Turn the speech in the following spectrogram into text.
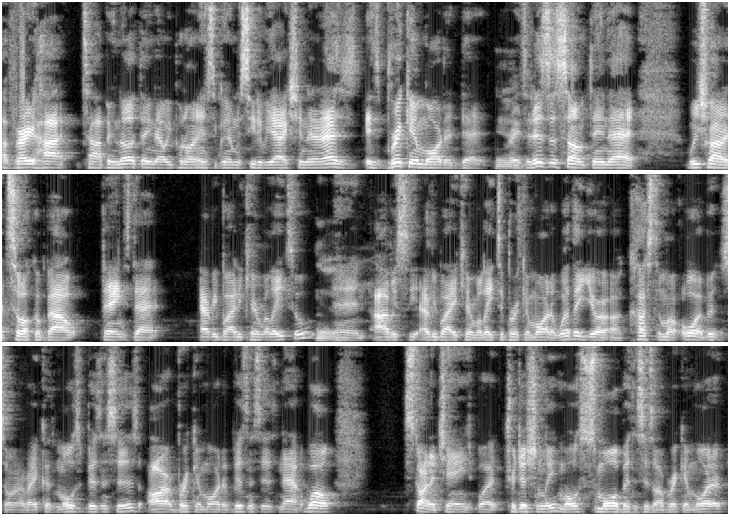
a very hot topic. Another thing that we put on Instagram to see the reaction, and that is, is brick and mortar dead. Yeah. Right. So this is something that we try to talk about things that everybody can relate to. Yeah. And obviously everybody can relate to brick and mortar, whether you're a customer or a business owner, right? Because most businesses are brick and mortar businesses now. Well, starting to change, but traditionally most small businesses are brick and mortar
